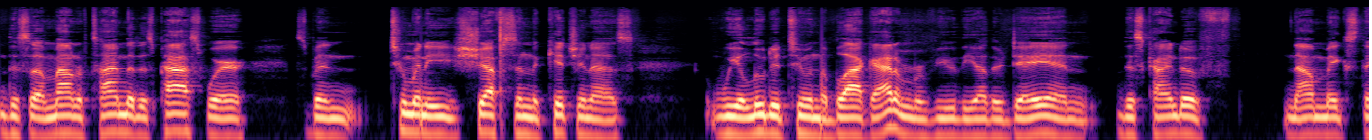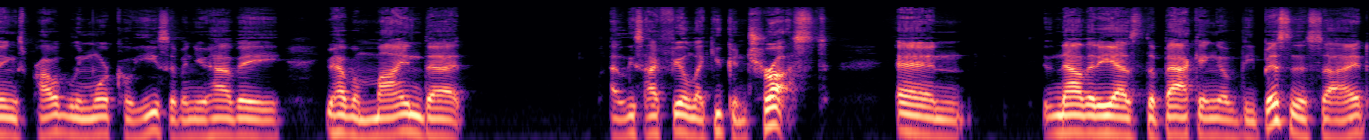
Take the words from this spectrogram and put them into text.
this amount of time that has passed where it's been too many chefs in the kitchen as we alluded to in the Black Adam review the other day and this kind of now makes things probably more cohesive and you have a you have a mind that at least I feel like you can trust and now that he has the backing of the business side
